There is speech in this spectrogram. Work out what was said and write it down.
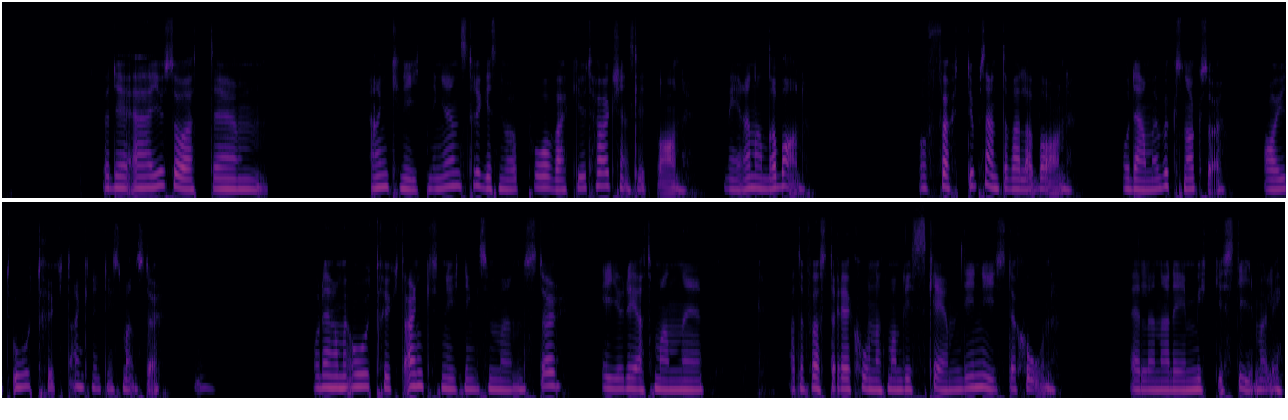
För det är ju så att um, anknytningens trygghetsnivå påverkar ju ett högkänsligt barn mer än andra barn. Och 40 procent av alla barn, och därmed vuxna också, har ju ett otryggt anknytningsmönster. Mm. Och det här med otryggt anknytningsmönster är ju det att man eh, att den första reaktionen att man blir skrämd i en ny station eller när det är mycket stimuli.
